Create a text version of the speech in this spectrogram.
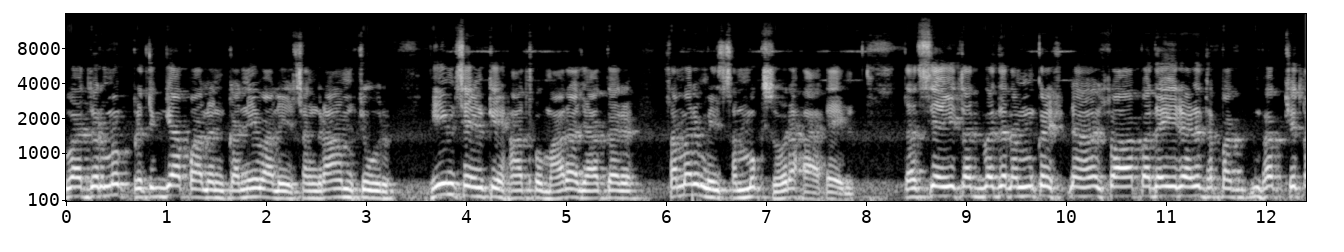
वह दुर्मुख प्रतिज्ञा पालन करने वाले संग्राम चूर भीमसेन के हाथों मारा जाकर समर में सम्मुख सो रहा है। तस्य तद्वदनम कृष्ण स्वापदैरथ भक्षित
